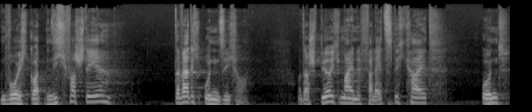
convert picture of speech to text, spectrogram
Und wo ich Gott nicht verstehe, da werde ich unsicher. Und da spüre ich meine Verletzlichkeit und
